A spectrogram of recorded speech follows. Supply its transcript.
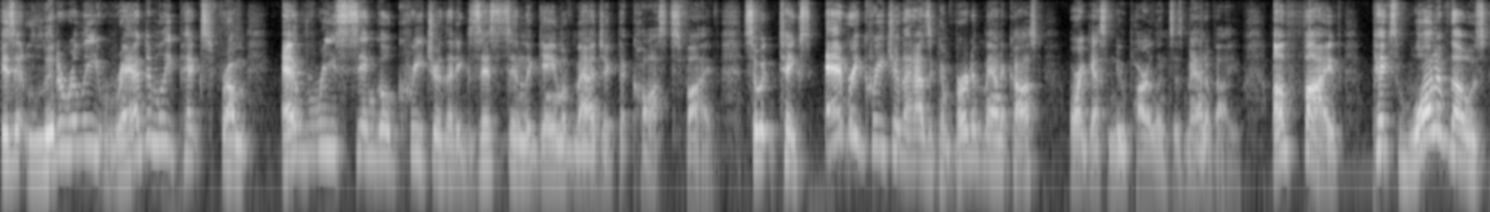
is it literally randomly picks from every single creature that exists in the game of Magic that costs five. So it takes every creature that has a converted mana cost, or I guess new parlance is mana value, of five, picks one of those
